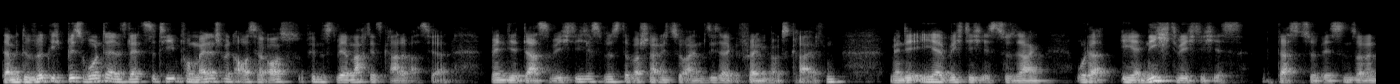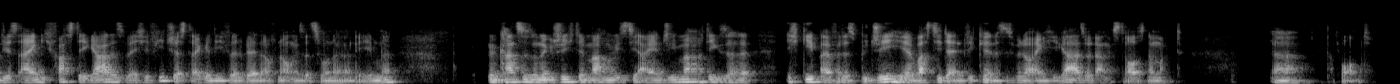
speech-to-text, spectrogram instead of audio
damit du wirklich bis runter ins letzte Team vom Management aus herausfindest, wer macht jetzt gerade was. Ja. Wenn dir das wichtig ist, wirst du wahrscheinlich zu einem dieser Frameworks greifen. Wenn dir eher wichtig ist zu sagen, oder eher nicht wichtig ist, das zu wissen, sondern dir es eigentlich fast egal ist, welche Features da geliefert werden auf einer organisationalen Ebene, dann kannst du so eine Geschichte machen, wie es die ING macht, die gesagt hat, ich gebe einfach das Budget her, was die da entwickeln, das ist mir doch eigentlich egal, solange es draußen am Markt äh, performt.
